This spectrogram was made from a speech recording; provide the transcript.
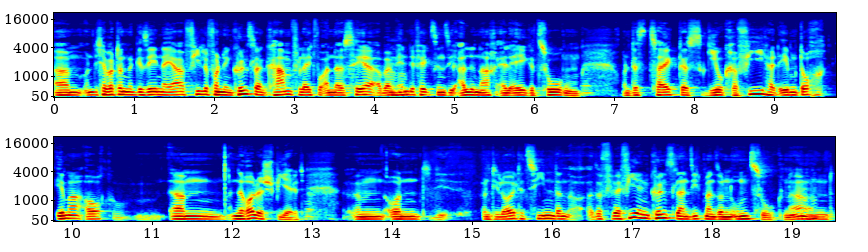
und ich habe dann gesehen, naja, viele von den Künstlern kamen vielleicht woanders her, aber mhm. im Endeffekt sind sie alle nach LA gezogen. Und das zeigt, dass Geografie halt eben doch immer auch ähm, eine Rolle spielt. Ähm, und die, und die Leute ziehen dann, also bei vielen Künstlern sieht man so einen Umzug, ne? Mhm. Und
